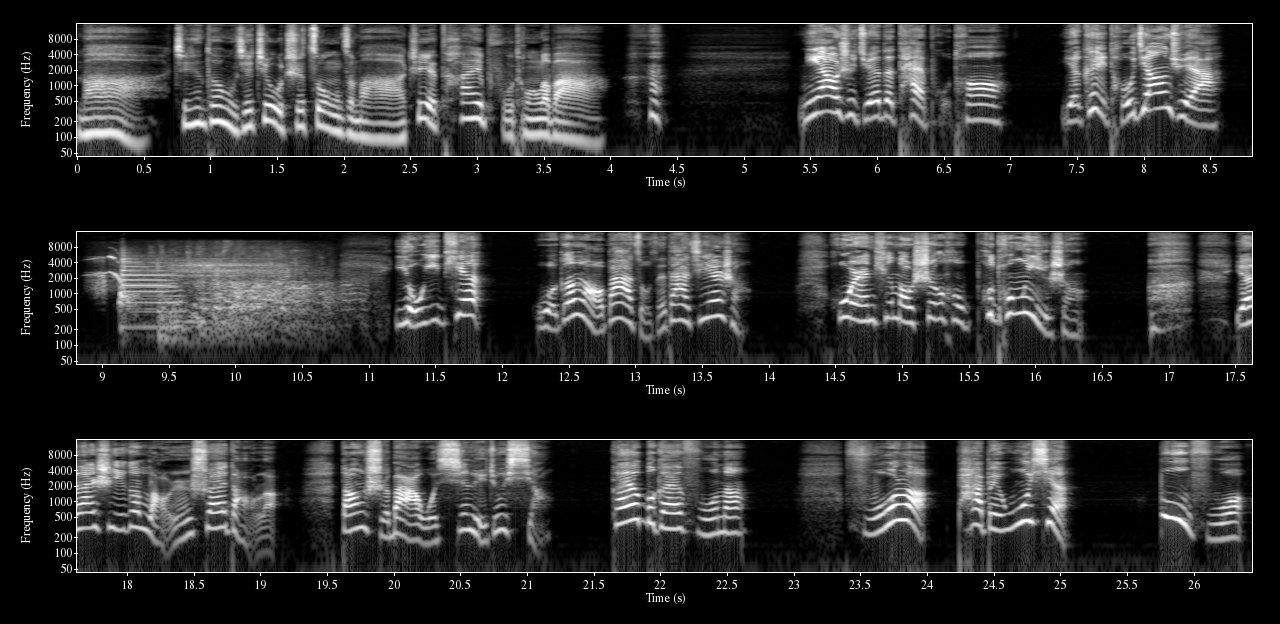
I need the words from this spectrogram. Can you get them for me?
妈，今天端午节就吃粽子吗？这也太普通了吧！哼，你要是觉得太普通，也可以投江去啊。有一天，我跟老爸走在大街上，忽然听到身后扑通一声，原来是一个老人摔倒了。当时吧，我心里就想，该不该扶呢？扶了怕被诬陷，不扶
